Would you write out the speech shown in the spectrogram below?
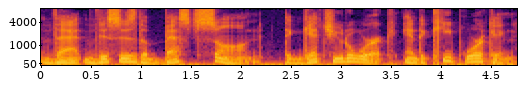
that this is the best song to get you to work and to keep working.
